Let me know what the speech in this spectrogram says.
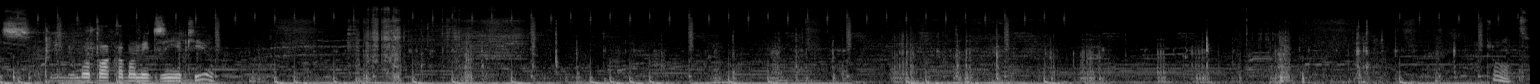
Isso. Vamos botar o acabamentozinho aqui, ó. Pronto.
